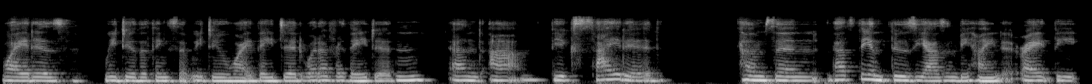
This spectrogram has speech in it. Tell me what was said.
why it is we do the things that we do, why they did whatever they did. And, and um, the excited comes in, that's the enthusiasm behind it, right? The,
